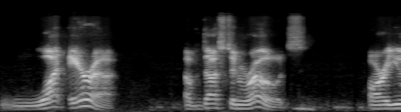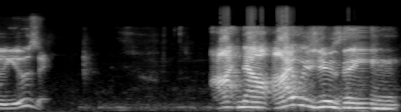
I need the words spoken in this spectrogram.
What era of Dustin Rhodes are you using? I, now, I was using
